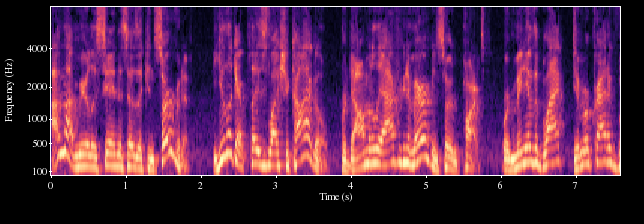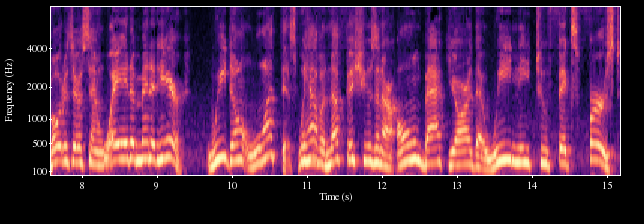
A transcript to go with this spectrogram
I'm not merely saying this as a conservative. You look at places like Chicago, predominantly African American, certain parts, where many of the black Democratic voters there are saying, wait a minute here. We don't want this. We have enough issues in our own backyard that we need to fix first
